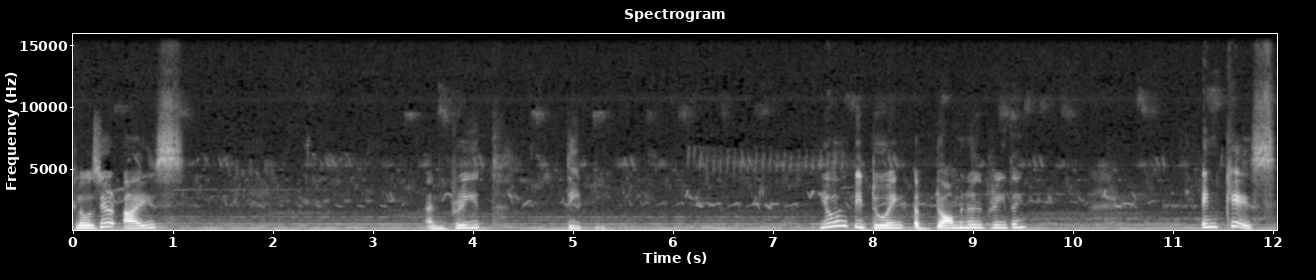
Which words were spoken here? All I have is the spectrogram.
Close your eyes and breathe deeply you will be doing abdominal breathing. In case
